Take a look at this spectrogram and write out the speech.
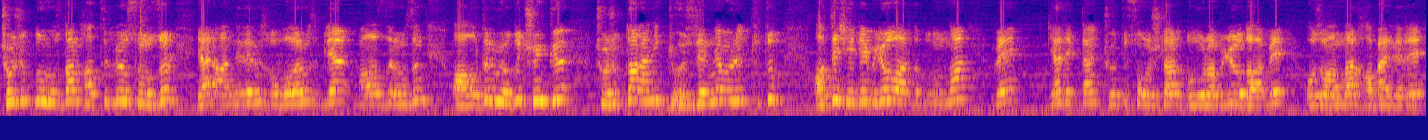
çocukluğumuzdan hatırlıyorsunuzdur. Yani annelerimiz babalarımız bile bazılarımızın aldırmıyordu. Çünkü çocuklar hani gözlerine böyle tutup ateş edebiliyorlardı bununla ve gerçekten kötü sonuçlar doğurabiliyordu abi. O zamanlar haberleri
